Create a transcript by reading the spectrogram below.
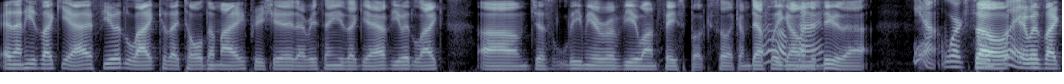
and then he's like, "Yeah, if you would like," because I told him I appreciated everything. He's like, "Yeah, if you would like, um, just leave me a review on Facebook." So like, I'm definitely Oh, going to do that. yeah, it works So both ways. it was like,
